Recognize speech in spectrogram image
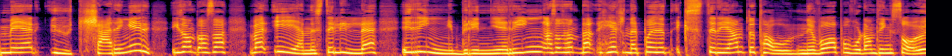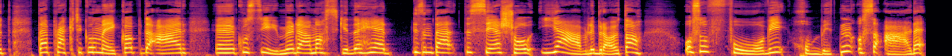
med utskjæringer. Ikke sant? Altså, hver eneste lille ringbrynjering altså, Det er helt sånn der på et ekstremt detaljnivå på hvordan ting så ut. Det er practical makeup, det er eh, kostymer, det er masker. Det, er liksom, det, det ser så jævlig bra ut, da. Og så får vi Hobbiten, og så er det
